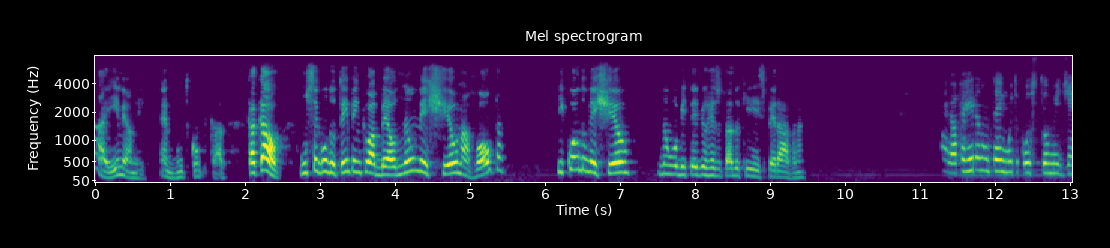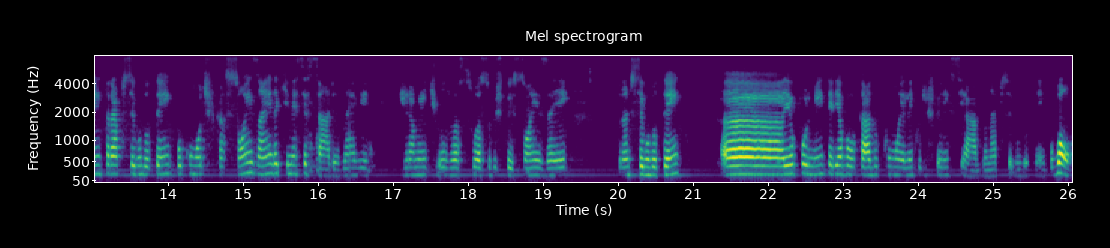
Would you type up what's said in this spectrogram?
aí, meu amigo, é muito complicado. Cacau, um segundo tempo em que o Abel não mexeu na volta e quando mexeu, não obteve o resultado que esperava, né? É, o Ferreira não tem muito costume de entrar para o segundo tempo com modificações, ainda que necessárias, né? Ele geralmente usa as suas substituições aí durante o segundo tempo. Uh, eu, por mim, teria voltado com um elenco diferenciado, né, para o segundo tempo. Bom,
